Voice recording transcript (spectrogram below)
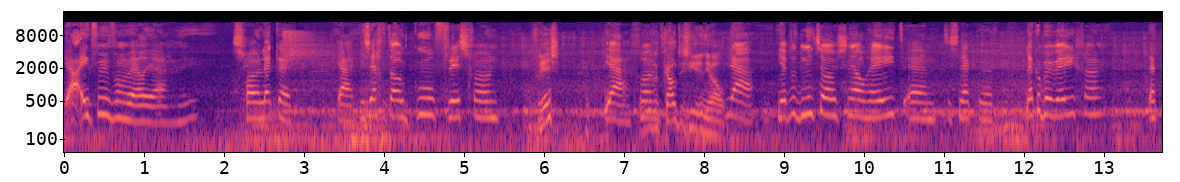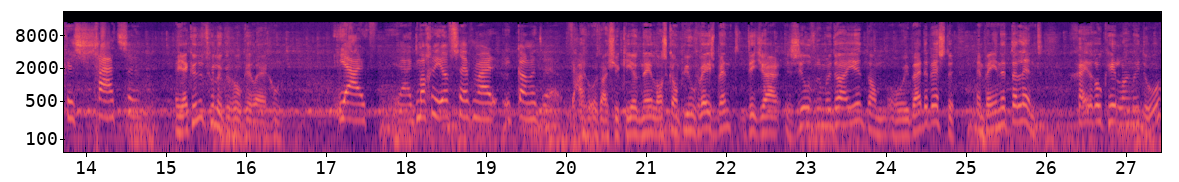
Ja, ik vind van wel, ja. Het is gewoon lekker. Ja, je zegt het al, cool, fris gewoon. Fris? Ja, gewoon. Omdat het koud is hier in die hal? Ja, je hebt het niet zo snel heet en het is lekker, lekker bewegen, lekker schaatsen. En jij kunt het gelukkig ook heel erg goed? Ja, ik, ja, ik mag niet opschrijven, maar ik kan het wel. Ja, als je een keer Nederlands kampioen geweest bent, dit jaar zilveren medaille, dan hoor je bij de beste. En ben je een talent. Ga je er ook heel lang mee door?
